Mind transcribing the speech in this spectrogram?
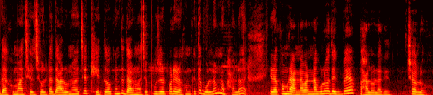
দেখো মাছের ঝোলটা দারুণ হয়েছে, খেতেও কিন্তু দারুণ হয়েছে। পুজোর পরে এরকম খেতে বললাম না, ভালো হয়। এরকম রান্নাবান্নাগুলোও দেখবে ভালো লাগে। চলো।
